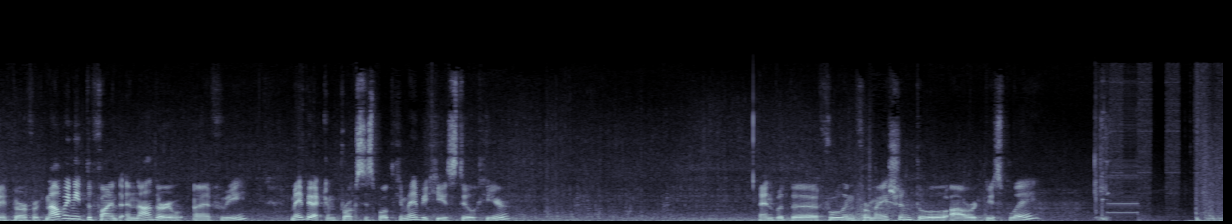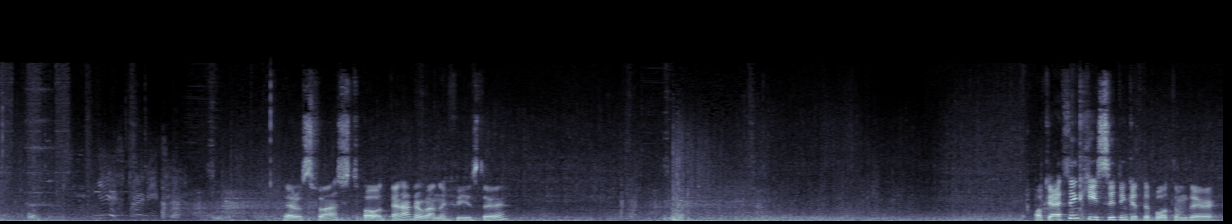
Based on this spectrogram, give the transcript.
Okay, perfect. Now we need to find another FV. Maybe I can proxy spot him, maybe he is still here. And with the full information to our display. That was fast. Oh, another one if he is there. Okay, I think he's sitting at the bottom there.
